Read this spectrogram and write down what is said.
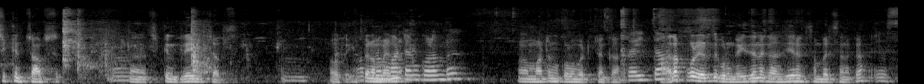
chicken chops chicken gravy chops okay இப்போ நம்ம மட்டன் குழம்பு? மட்டன் குழம்பு எடுத்துட்டேங்க்கா அதெல்லாம் கூட எடுத்து கொடுங்க இது என்னக்கா சீரக சம்பரிசனக்கா எஸ்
